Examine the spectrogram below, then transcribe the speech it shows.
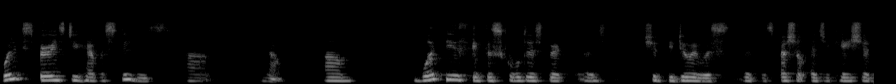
what experience do you have with students? Uh, no. Um, what do you think the school district uh, should be doing with, with the special education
